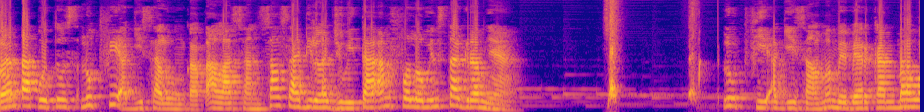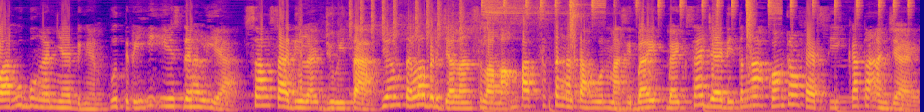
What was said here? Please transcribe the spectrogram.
Bantah putus Lutfi Agisa ungkap alasan Salsabila Juwita unfollow Instagramnya. Lutfi Agisal membeberkan bahwa hubungannya dengan Putri Iis Dahlia, Salsabila Juwita, yang telah berjalan selama empat setengah tahun masih baik-baik saja di tengah kontroversi kata anjay.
